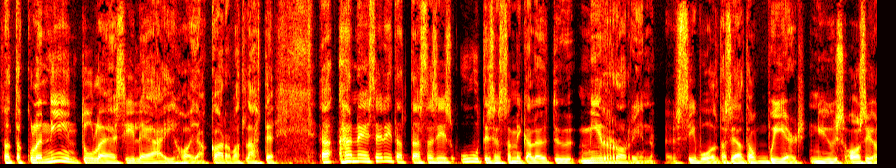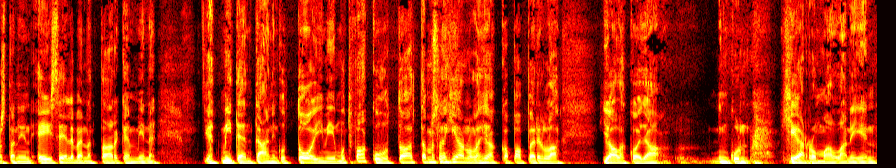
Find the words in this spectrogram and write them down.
sanoo, että kuule niin tulee sileä iho ja karvat lähtee. Ja Hän ei selitä tässä siis uutisessa, mikä löytyy Mirrorin sivuilta sieltä Weird News-osiosta, niin ei selvennä tarkemmin, että miten tämä niinku toimii, mutta vakuuttaa, että tämmöisellä hienolla hiekkapaperilla jalkoja niin kuin hieromalla, niin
